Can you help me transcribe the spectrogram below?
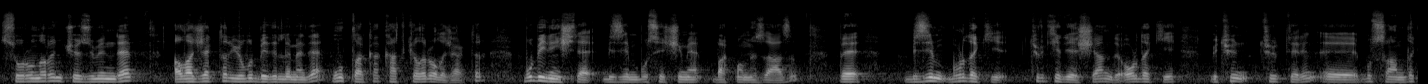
sorunların çözümünde alacakları yolu belirlemede mutlaka katkıları olacaktır. Bu bilinçle bizim bu seçime bakmamız lazım ve bizim buradaki Türkiye'de yaşayan ve oradaki bütün Türklerin e, bu sandık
